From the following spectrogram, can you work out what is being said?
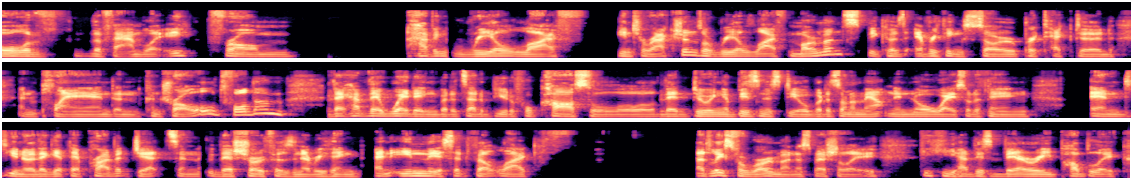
all of the family from having real life interactions or real life moments because everything's so protected and planned and controlled for them. They have their wedding, but it's at a beautiful castle, or they're doing a business deal, but it's on a mountain in Norway, sort of thing. And, you know, they get their private jets and their chauffeurs and everything. And in this, it felt like at least for Roman, especially, he had this very public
